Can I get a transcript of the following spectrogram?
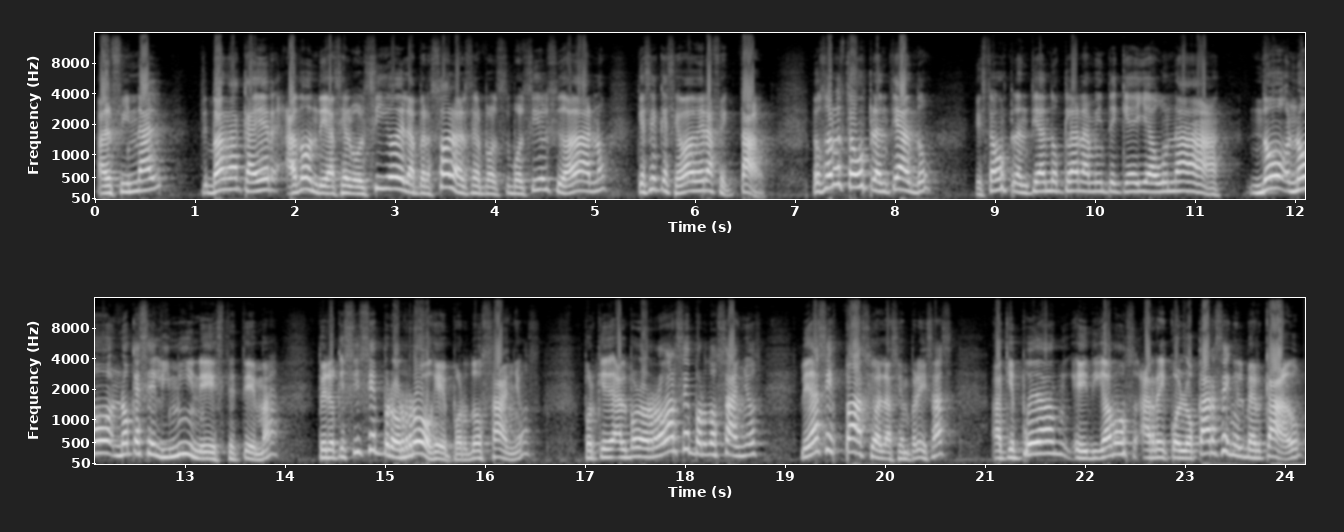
al final, van a caer a dónde? Hacia el bolsillo de la persona, hacia el bolsillo del ciudadano, que es el que se va a ver afectado. Nosotros estamos planteando, estamos planteando claramente que haya una, no, no, no que se elimine este tema, pero que sí se prorrogue por dos años, porque al prorrogarse por dos años le das espacio a las empresas a que puedan, eh, digamos, a recolocarse en el mercado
